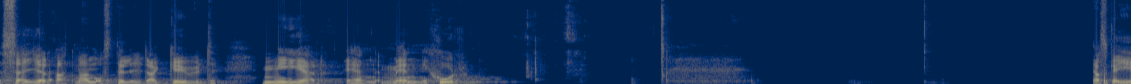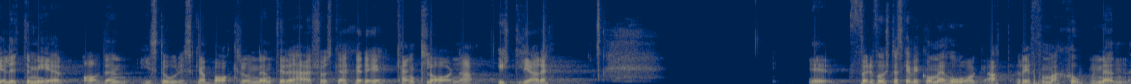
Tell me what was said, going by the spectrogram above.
säger att man måste lyda Gud mer än människor. Jag ska ge lite mer av den historiska bakgrunden till det här så kanske det kan klarna ytterligare. Eh, för det första ska vi komma ihåg att reformationen,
